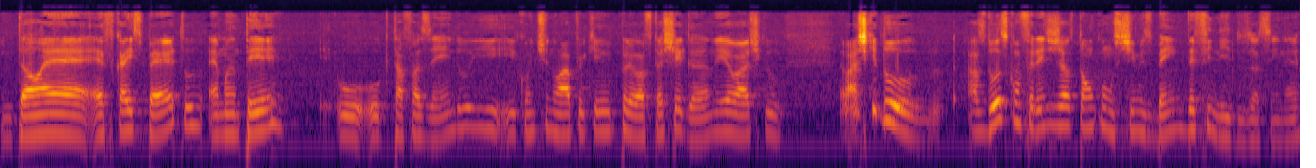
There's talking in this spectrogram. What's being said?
Então é, é ficar esperto, é manter o, o que está fazendo e, e, continuar, porque o playoff está chegando e eu acho que eu acho que do, as duas conferências já estão com os times bem definidos, assim, né?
